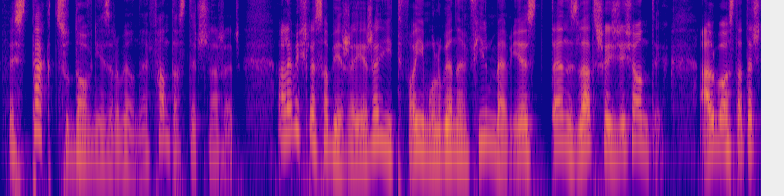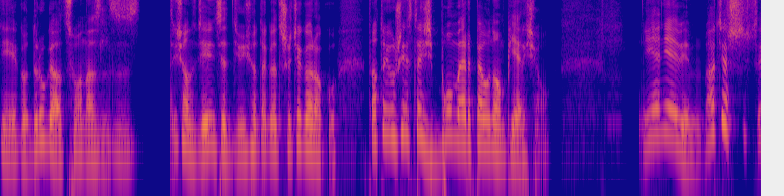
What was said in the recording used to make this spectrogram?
To jest tak cudownie zrobione, fantastyczna rzecz. Ale myślę sobie, że jeżeli twoim ulubionym filmem jest ten z lat 60., albo ostatecznie jego druga odsłona z, z 1993 roku, to ty już jesteś boomer pełną piersią. Ja nie wiem, chociaż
